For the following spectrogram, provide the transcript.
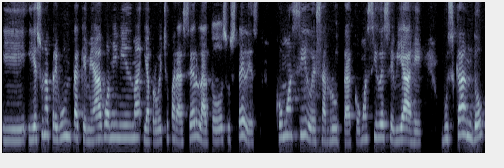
Y, es una pregunta que me hago a mí misma y aprovecho para hacerla a todos ustedes. ¿Cómo ha sido esa ruta? ¿Cómo ha sido ese viaje? Buscando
